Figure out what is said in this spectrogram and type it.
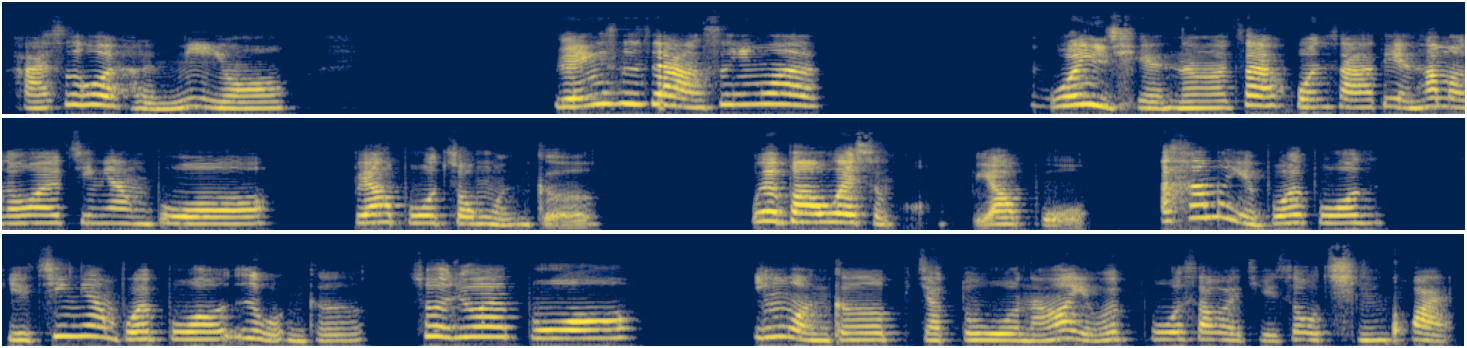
还是会很腻哦。原因是这样，是因为我以前呢，在婚纱店，他们都会尽量播，不要播中文歌，我也不知道为什么不要播啊，他们也不会播，也尽量不会播日文歌，所以就会播。英文歌比较多，然后也会播稍微节奏轻快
